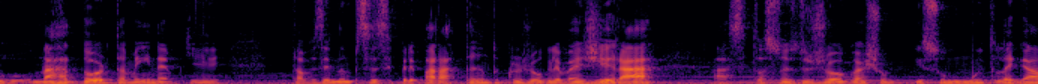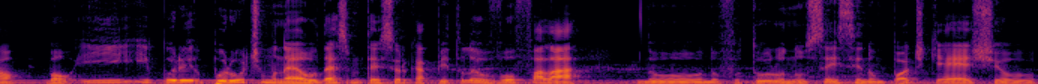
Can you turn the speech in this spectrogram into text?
o narrador também, né? Porque talvez ele não precise se preparar tanto para o jogo, ele vai gerar as situações do jogo. Eu acho isso muito legal. Bom, e, e por, por último, né? O 13 terceiro capítulo eu vou falar no, no futuro, não sei se num podcast ou,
